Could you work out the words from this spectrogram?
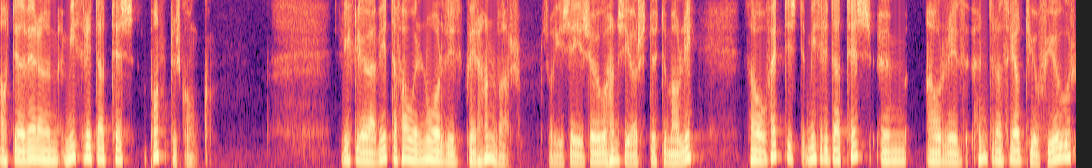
átti að vera um Mithridates Pontuskong. Líklega vita fáir nú orðið hver hann var, svo ég segi sögu hans í örstuttumáli, þá fættist Mithridates um árið 134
